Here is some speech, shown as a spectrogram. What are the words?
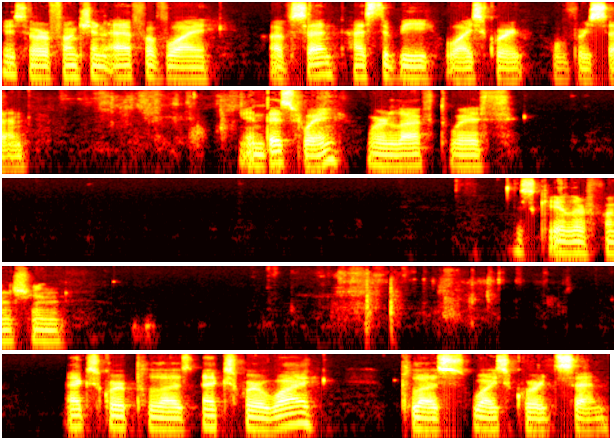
Okay, so our function f of y of z has to be y squared over z. In this way, we're left with the scalar function x squared plus x squared y plus y squared z.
